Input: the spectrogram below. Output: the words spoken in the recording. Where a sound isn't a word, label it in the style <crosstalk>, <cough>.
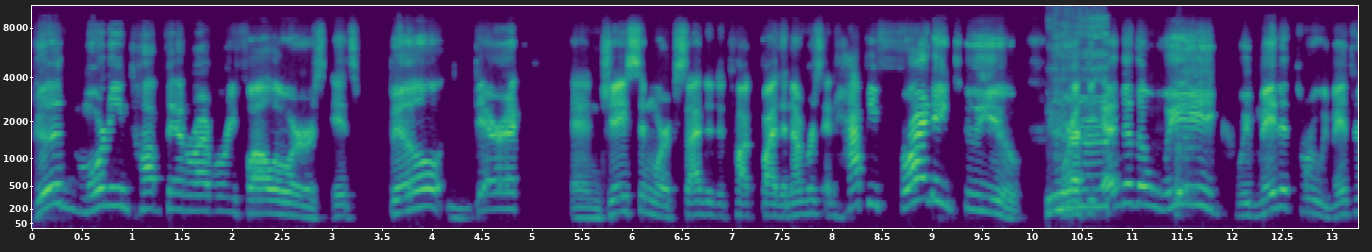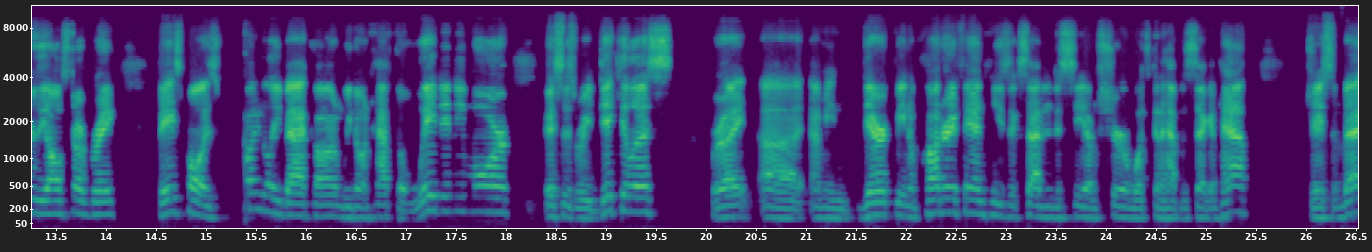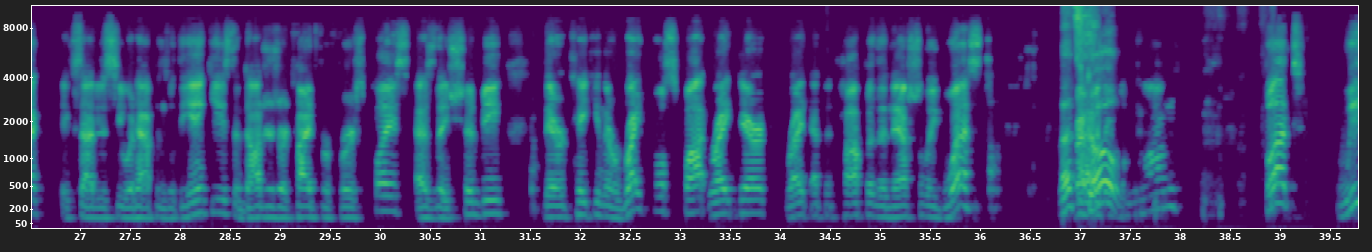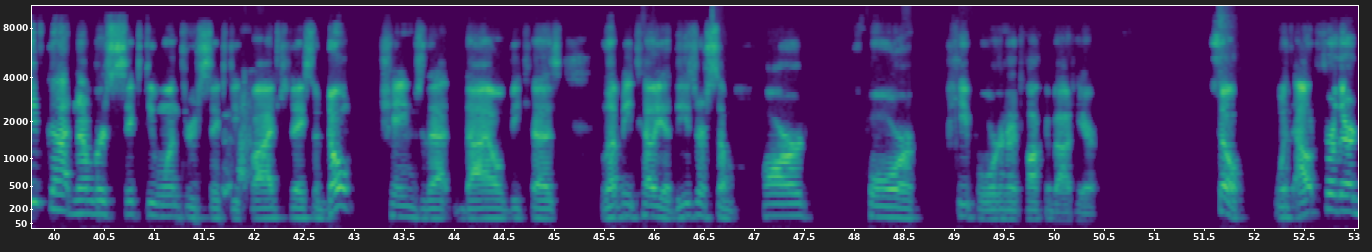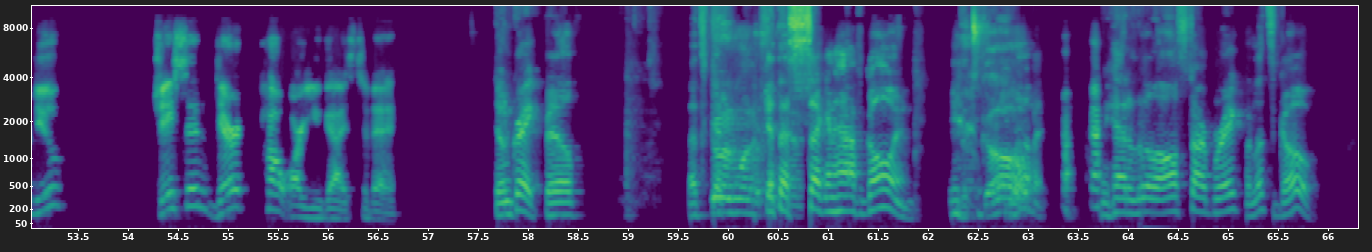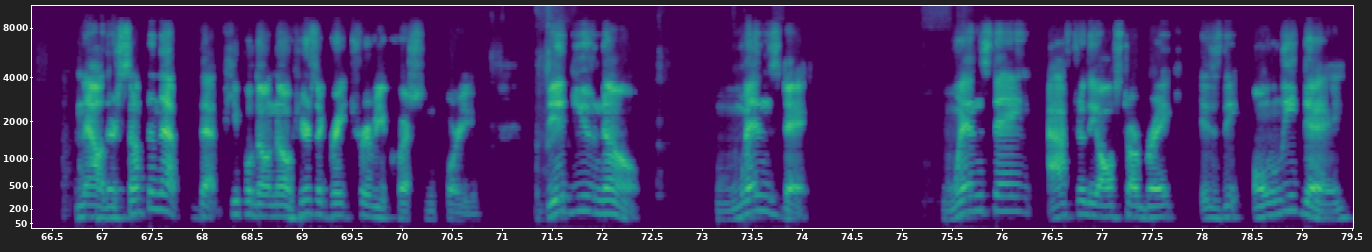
Good morning, Top Fan Rivalry followers. It's Bill, Derek, and Jason. We're excited to talk by the numbers and happy Friday to you. We're at the end of the week. We've made it through. We made it through the All Star break. Baseball is finally back on. We don't have to wait anymore. This is ridiculous, right? Uh, I mean, Derek being a Padre fan, he's excited to see, I'm sure, what's going to happen second half. Jason Beck, excited to see what happens with the Yankees. The Dodgers are tied for first place, as they should be. They're taking their rightful spot, right, Derek, right at the top of the National League West. Let's right go. But we've got numbers 61 through 65 today. So don't change that dial because let me tell you, these are some hardcore people we're going to talk about here. So without further ado, Jason, Derek, how are you guys today? Doing great, Bill. Let's get, get that man. second half going. Let's go. <laughs> We had a little all-star break, but let's go. Now, there's something that that people don't know. Here's a great trivia question for you. Did you know Wednesday, Wednesday after the All-Star break is the only day,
